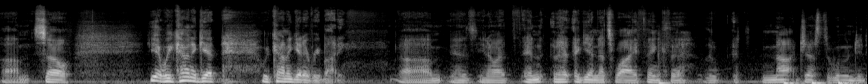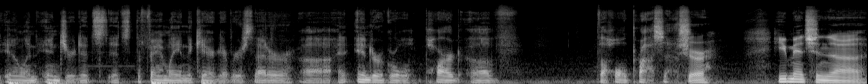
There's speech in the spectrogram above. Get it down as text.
Um, so yeah, we kind of get we kind of get everybody. Um, you know, and again, that's why I think the, the it's not just the wounded, ill, and injured. It's it's the family and the caregivers that are uh, an integral part of the whole process. sure. You mentioned uh,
